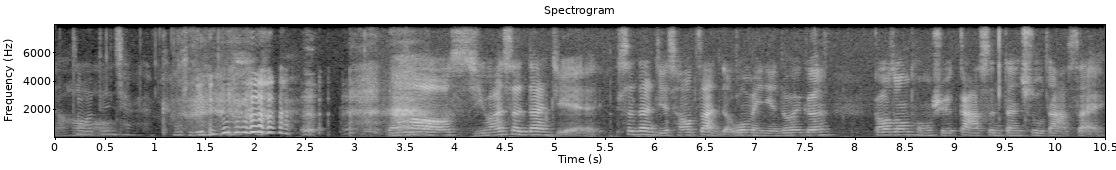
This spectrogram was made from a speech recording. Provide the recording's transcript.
然后听起来很可怜。然后喜欢圣诞节，圣诞节超赞的，我每年都会跟高中同学尬圣诞树大赛，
